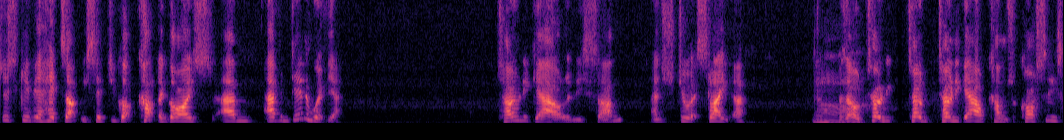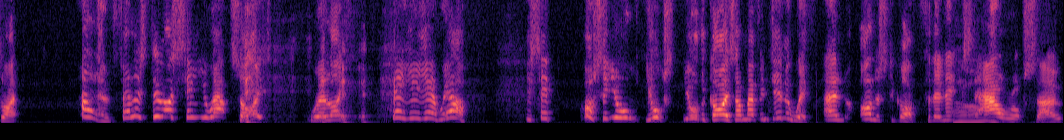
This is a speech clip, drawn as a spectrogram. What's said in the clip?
"just give you a heads up." He said, you've got a couple of guys um, having dinner with you." Tony Gale and his son, and Stuart Slater. Oh, So Tony, Tony Tony Gale comes across and he's like, "Hello, fellas, did I see you outside?" We're like, "Yeah, yeah, yeah, we are." He said, "Oh, so you're you're you're the guys I'm having dinner with?" And honest to God, for the next Oh. hour or so,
